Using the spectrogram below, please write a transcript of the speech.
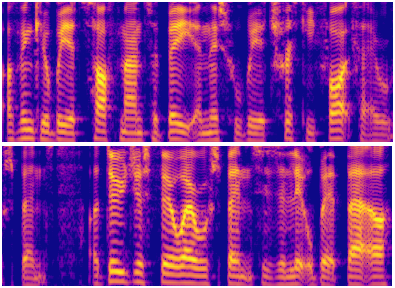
I think he'll be a tough man to beat, and this will be a tricky fight for Errol Spence. I do just feel Errol Spence is a little bit better.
